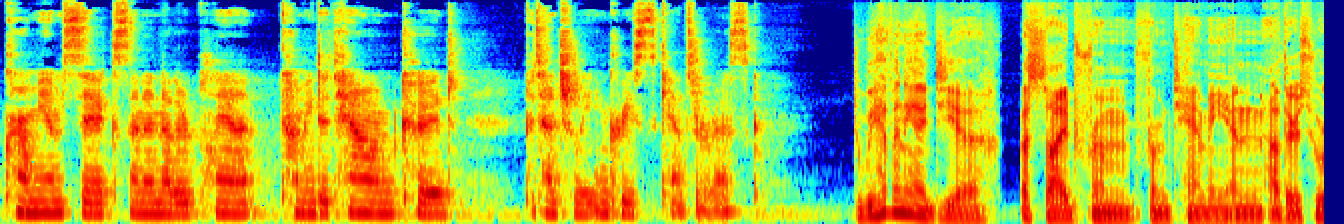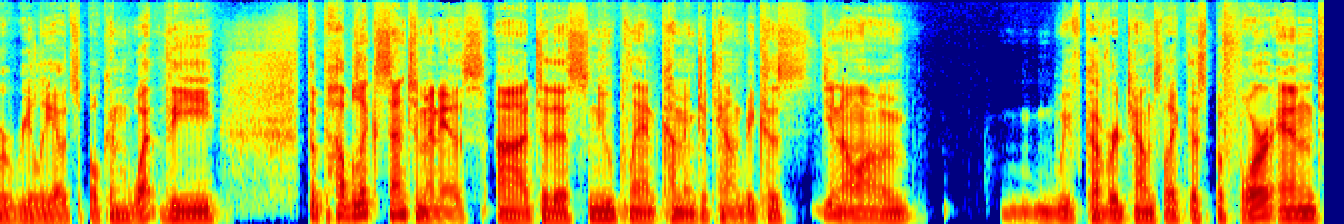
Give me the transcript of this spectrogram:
chromium 6 and another plant coming to town could potentially increase cancer risk. Do we have any idea, aside from from Tammy and others who are really outspoken, what the the public sentiment is uh, to this new plant coming to town? Because you know, um, we've covered towns like this before, and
